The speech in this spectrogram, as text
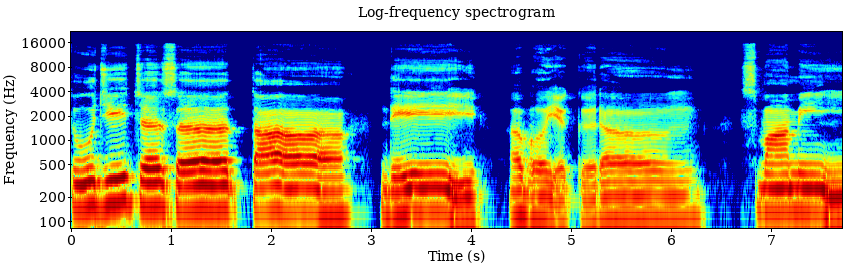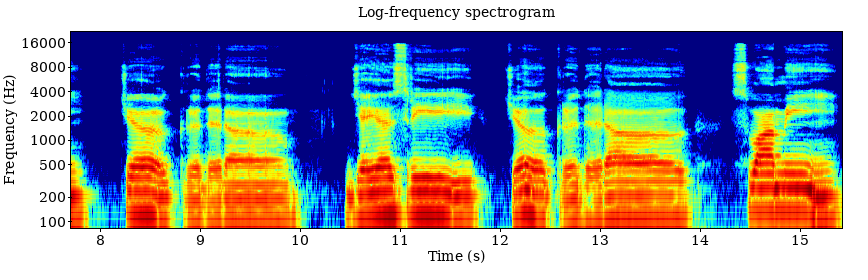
तुझीच सत्ता दे अभयकरा स्वामी चक्रधरा जय श्री चक्रधरा स्वामी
